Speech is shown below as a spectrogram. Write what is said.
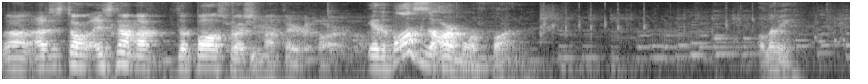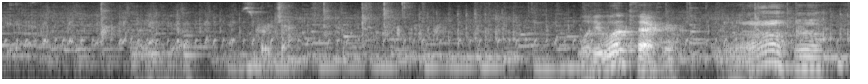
uh, I just don't. It's not my the boss rush is my favorite part. Yeah, the bosses are more fun. Oh, let me. There you go. Spray check. Woody Woodpecker.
